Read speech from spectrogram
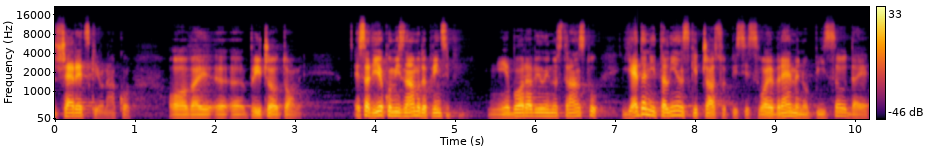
šeretski onako, ovaj, e, e, pričao o tome. E sad, iako mi znamo da princip nije boravio u inostranstvu, jedan italijanski časopis je svoje vremeno pisao da je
